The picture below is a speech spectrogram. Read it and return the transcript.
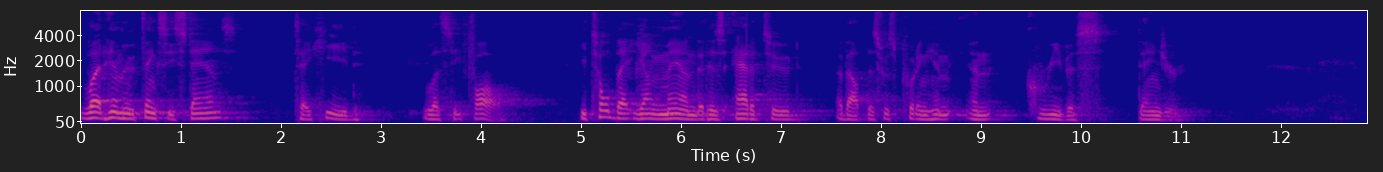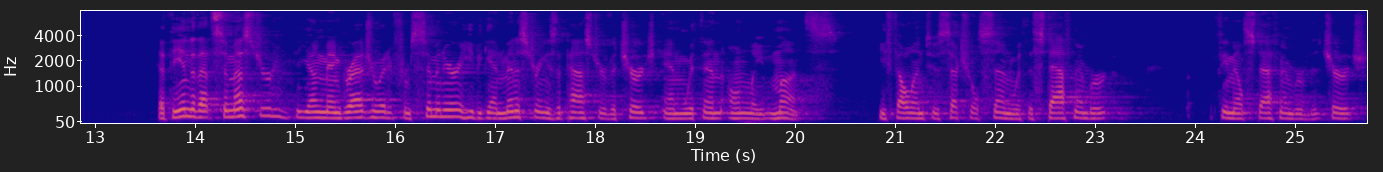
Let him who thinks he stands take heed lest he fall. He told that young man that his attitude about this was putting him in grievous danger. At the end of that semester, the young man graduated from seminary. He began ministering as the pastor of a church, and within only months, he fell into sexual sin with a staff member, female staff member of the church,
